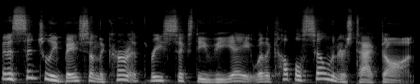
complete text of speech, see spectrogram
and essentially based on the current 360 V8 with a couple cylinders tacked on.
